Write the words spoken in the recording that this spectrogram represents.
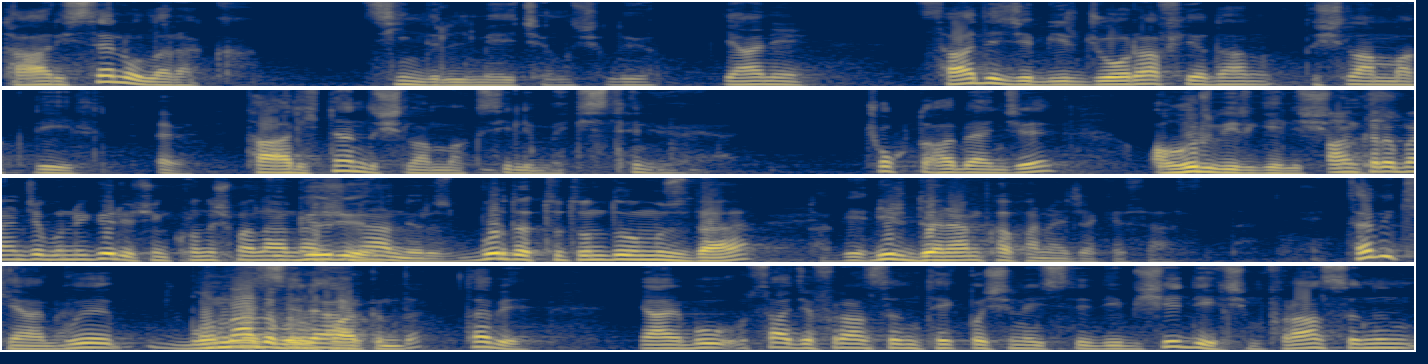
tarihsel olarak sindirilmeye çalışılıyor. Yani sadece bir coğrafyadan dışlanmak değil, evet. tarihten dışlanmak, silinmek isteniyor yani. Çok daha bence ağır bir geliş var. Ankara bence bunu görüyor çünkü konuşmalardan Görüyor. şunu anlıyoruz. Burada tutunduğumuzda Tabii. bir dönem kapanacak esasında. Tabii ki yani bu bunu Onlar da bunun mesela- farkında. Tabii. Yani bu sadece Fransa'nın tek başına istediği bir şey değil. Şimdi Fransa'nın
